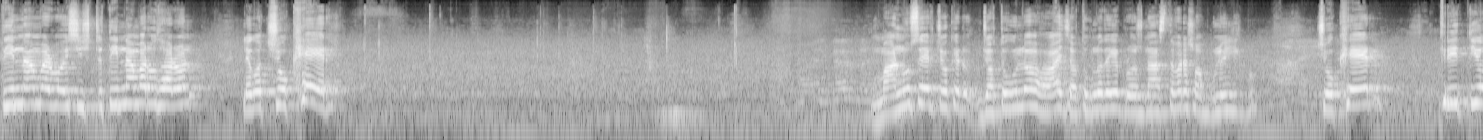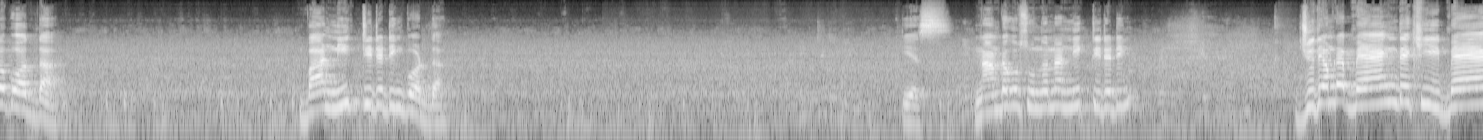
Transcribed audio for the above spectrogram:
তিন নাম্বার বৈশিষ্ট্য, তিন নাম্বার উদাহরণ, লেখো চোখের মানুষের চোখের যতগুলো হয়, যতগুলো থেকে প্রশ্ন আসতে পারে, সবগুলোই লিখব। চোখের তৃতীয় পর্দা বা নিকটিটেটিং পর্দা। ইয়েস নামটা খুব সুন্দর না? নিক টিটেটিং। যদি আমরা ব্যাং দেখি ব্যাং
